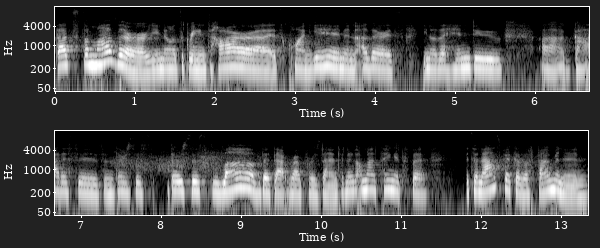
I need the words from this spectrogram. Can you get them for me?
that's the mother, you know, it's Green Tara, it's Kuan Yin and other, it's, you know, the Hindu uh, goddesses, and there's this, there's this love that that represents. And I'm not saying it's the, it's an aspect of the feminine,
